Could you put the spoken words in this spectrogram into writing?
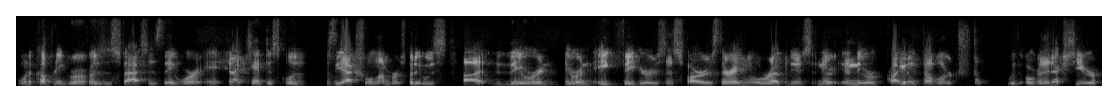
when a company grows as fast as they were, and I can't disclose the actual numbers, but it was uh, they were in, they were in eight figures as far as their annual revenues, and they were, and they were probably going to double or triple with over the next year.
